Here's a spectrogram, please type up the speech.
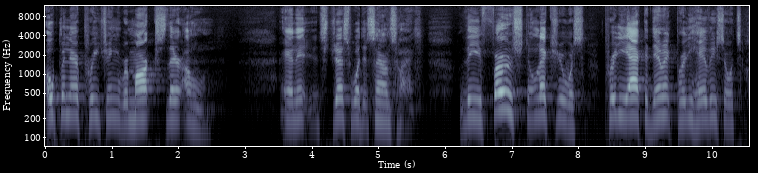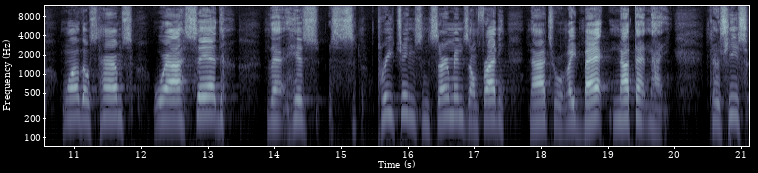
Open Air Preaching Remarks Thereon. And it's just what it sounds like. The first lecture was pretty academic, pretty heavy, so it's one of those times where I said that his preachings and sermons on Friday nights were laid back. Not that night, because he's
